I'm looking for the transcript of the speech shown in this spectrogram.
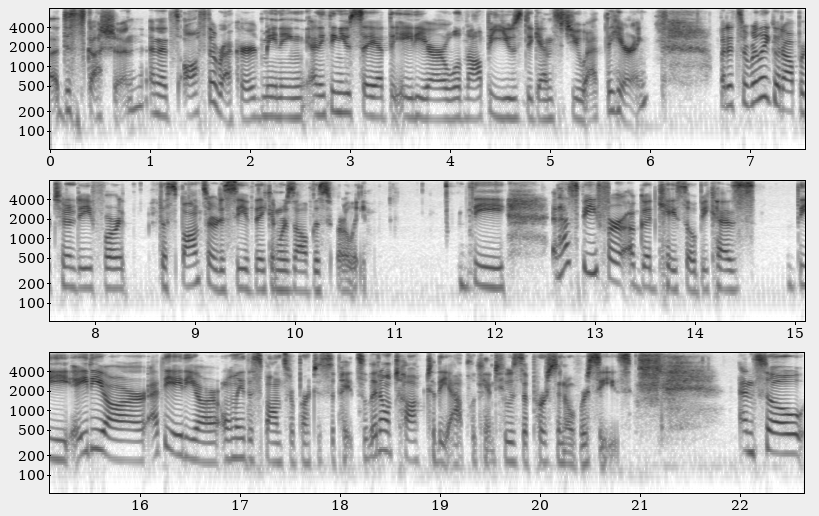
a discussion and it's off the record, meaning anything you say at the ADR will not be used against you at the hearing. But it's a really good opportunity for the sponsor to see if they can resolve this early. The it has to be for a good case though, because the ADR at the ADR only the sponsor participates, so they don't talk to the applicant who is the person overseas. And so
